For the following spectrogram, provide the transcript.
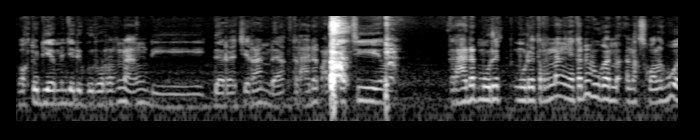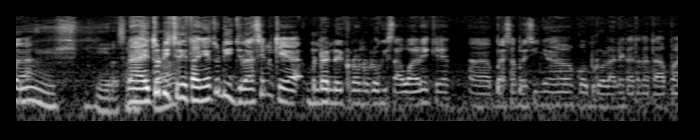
waktu dia menjadi guru renang di daerah Cirandak terhadap anak kecil terhadap murid murid renangnya tapi bukan anak sekolah gua gila, Nah itu diceritanya itu dijelasin kayak beneran dari kronologis awalnya kayak uh, bahasa basinya ngobrolannya kata-kata apa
